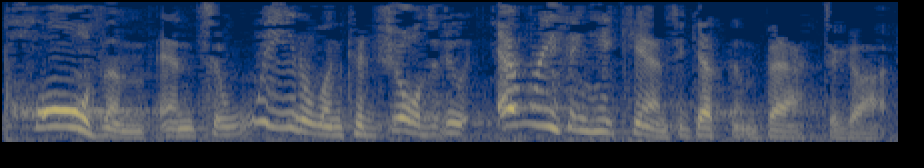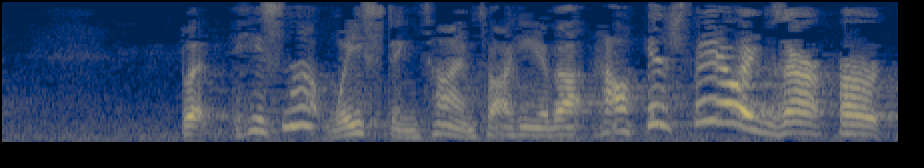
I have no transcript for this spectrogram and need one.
pull them and to wheedle and cajole, to do everything he can to get them back to God. But he's not wasting time talking about how his feelings are hurt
